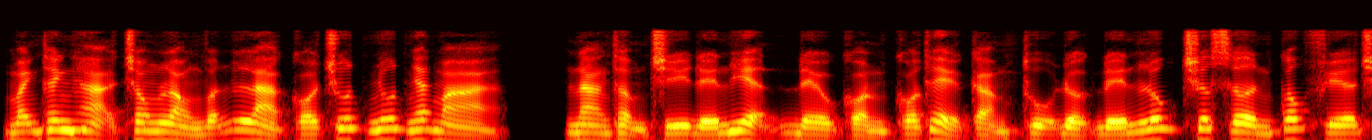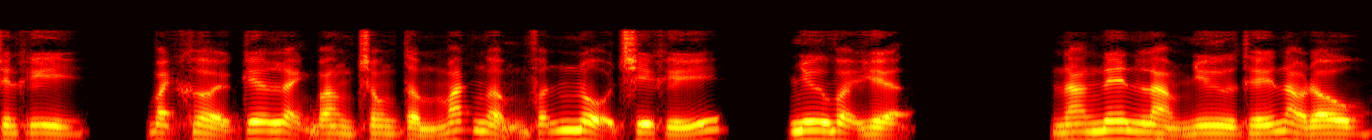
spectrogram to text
Mạnh thanh hạ trong lòng vẫn là có chút nhút nhát mà, nàng thậm chí đến hiện đều còn có thể cảm thụ được đến lúc trước sơn cốc phía trên khi, Bạch Khởi kia lạnh băng trong tầm mắt ngậm vẫn nộ chi khí, như vậy hiện. Nàng nên làm như thế nào đâu?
